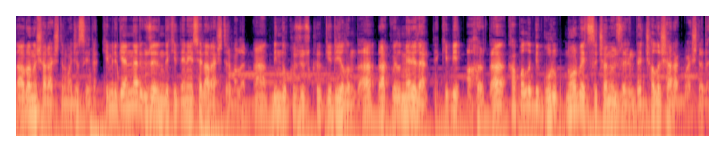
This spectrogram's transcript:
davranış araştırmacısıydı. Kemirgenler üzerindeki deneysel araştırmalarına 1947 yılında Rockville, Maryland'deki bir ahırda kapalı bir grup Norveç sıçanı üzerinde çalışarak başladı.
